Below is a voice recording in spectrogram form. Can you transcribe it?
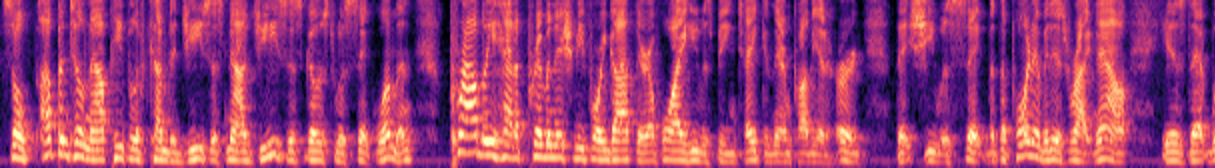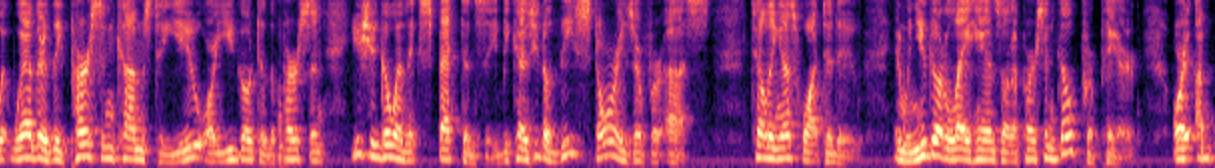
So up until now, people have come to Jesus. Now Jesus goes to a sick woman. Probably had a premonition before he got there of why he was being taken there, and probably had heard that she was sick. But the point of it is, right now, is that w- whether the person comes to you or you go to the person, you should go in expectancy because you know these stories are for us, telling us what to do. And when you go to lay hands on a person, go prepared. Or um,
